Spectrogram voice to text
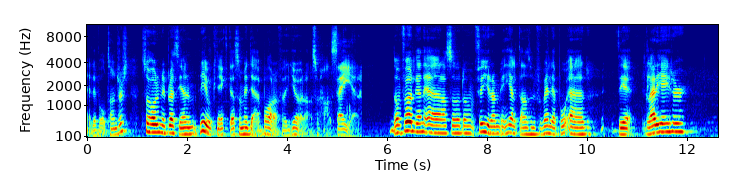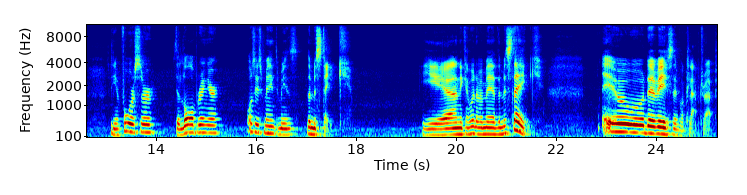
eller Vault Hunters, så har du nu plötsligt en legoknektar som är där bara för att göra som han säger. De följande är alltså de fyra hjältarna som du får välja på är The Gladiator, The Enforcer, The Lawbringer och sist men inte minst The Mistake. Ja, yeah, ni kanske undrar vem är The Mistake? Jo, det visar sig vara Claptrap.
